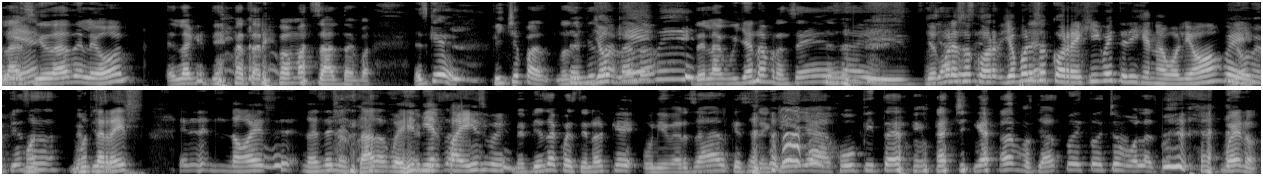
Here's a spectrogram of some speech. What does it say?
la ciudad de León es la que tiene la tarifa más alta. Es que, pinche paz, nos empieza ¿Yo qué, hablando güey? de la Guyana francesa y... pues, Yo por no eso, sé, cor- yo por eso corregí, güey, te dije Nuevo León, güey. luego me empieza- Mon- me Monterrey es- eh, no es, no es el estado, güey, ni el país, güey. Me empieza a cuestionar que Universal, que se incluye a Júpiter y la chingada, pues ya estoy todo hecho bolas. Bueno,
